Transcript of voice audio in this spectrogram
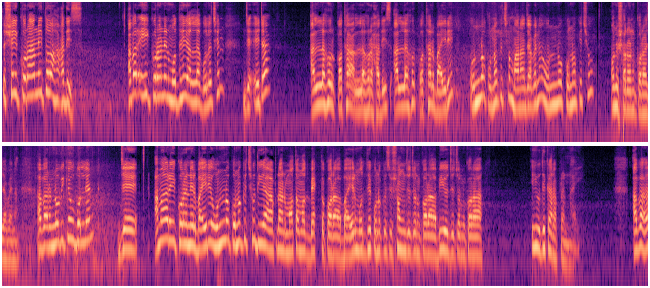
তো সেই কোরআনই তো হাদিস। আবার এই কোরআনের মধ্যেই আল্লাহ বলেছেন যে, এটা আল্লাহর কথা, আল্লাহর হাদিস, আল্লাহর কথার বাইরে অন্য কোনো কিছু মানা যাবে না, অন্য কোনো কিছু অনুসরণ করা যাবে না। আবার নবীকেও বললেন যে, আমার এই কোরআনের বাইরে অন্য কোনো কিছু দিয়ে আপনার মতামত ব্যক্ত করা বা এর মধ্যে কোনো কিছু সংযোজন করা, বিয়োজন করা, এই অধিকার আপনার নাই। আবার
